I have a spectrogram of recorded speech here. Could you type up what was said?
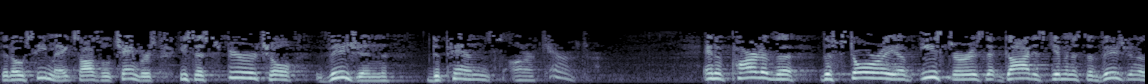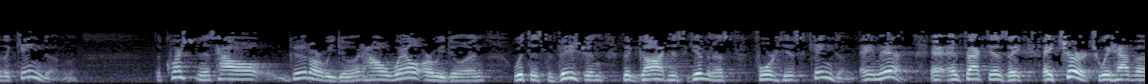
that OC makes, Oswald Chambers. He says, spiritual vision depends on our character. And if part of the, the story of Easter is that God has given us a vision of the kingdom, the question is, how good are we doing? How well are we doing with this vision that God has given us for His kingdom? Amen. In fact, as a, a church, we have a,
